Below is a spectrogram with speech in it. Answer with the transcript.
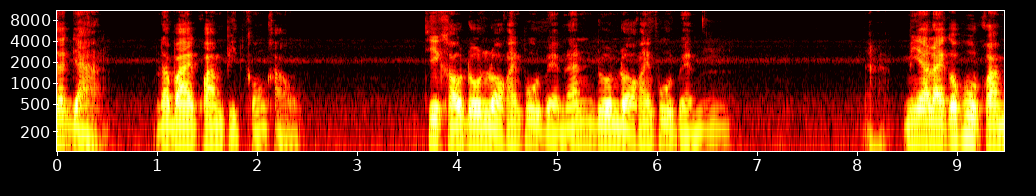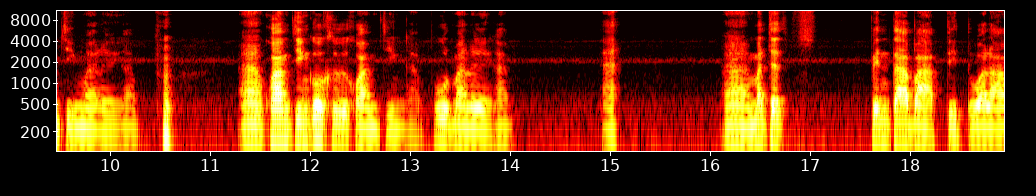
สักอย่าง ระบายความผิดของเขา ที่เขาโดนหลอกให้พูดแบบนั้น โดนหลอกให้พูดแบบนี้ มีอะไรก็พูดความจริงมาเลยครับอ่าความจริงก็คือความจริงครับ พูดมาเลยครับนะอ่ามันจะเป็นตาบาปติดตัวเรา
